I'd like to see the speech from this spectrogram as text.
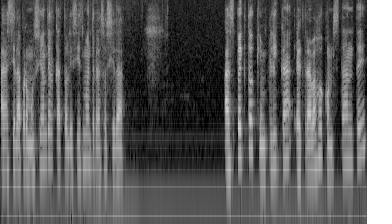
hacia la promoción del catolicismo entre la sociedad. Aspecto que implica el trabajo constante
